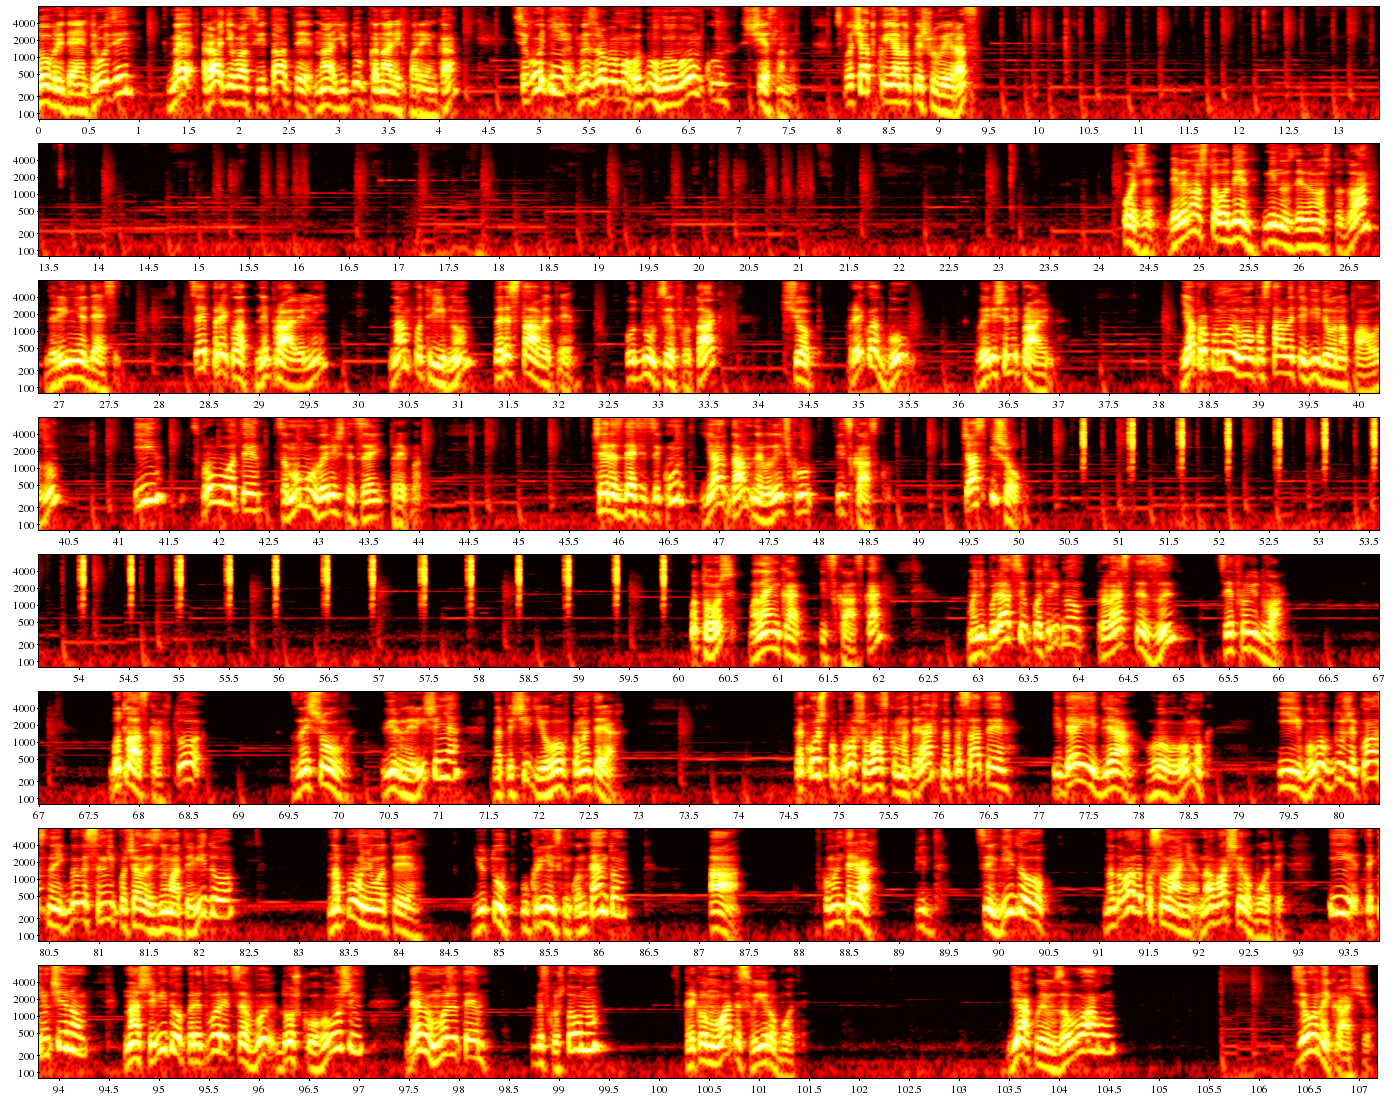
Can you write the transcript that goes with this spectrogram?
Добрий день, друзі! Ми раді вас вітати на YouTube каналі Хмаринка. Сьогодні ми зробимо одну головоломку з числами. Спочатку я напишу вираз. Отже, 91 мінус 92 дорівнює 10. Цей приклад неправильний. Нам потрібно переставити одну цифру так, щоб приклад був вирішений правильно. Я пропоную вам поставити відео на паузу і спробувати самому вирішити цей приклад. Через 10 секунд я дам невеличку підсказку. Час пішов. Отож, маленька підсказка. Маніпуляцію потрібно провести з цифрою 2. Будь ласка, хто знайшов вірне рішення, напишіть його в коментарях. Також попрошу вас в коментарях написати ідеї для головоломок. І було б дуже класно, якби ви самі почали знімати відео, наповнювати YouTube українським контентом, а в коментарях під цим відео надавали посилання на ваші роботи. І таким чином наше відео перетвориться в дошку оголошень, де ви можете безкоштовно рекламувати свої роботи. Дякуємо за увагу. Всього найкращого!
